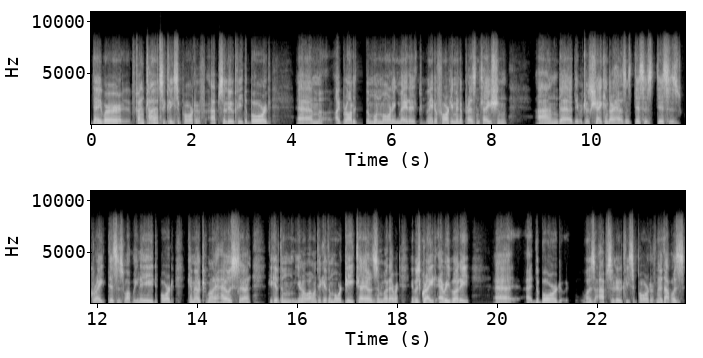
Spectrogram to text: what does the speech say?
They were fantastically supportive. Absolutely, the board um, I brought it to them one morning, made a made a 40 minute presentation, and uh, they were just shaking their heads and this is this is great. This is what we need. The board came out to my house uh, to give them, you know, I want to give them more details and whatever. It was great. Everybody, uh the board was absolutely supportive. Now that was,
